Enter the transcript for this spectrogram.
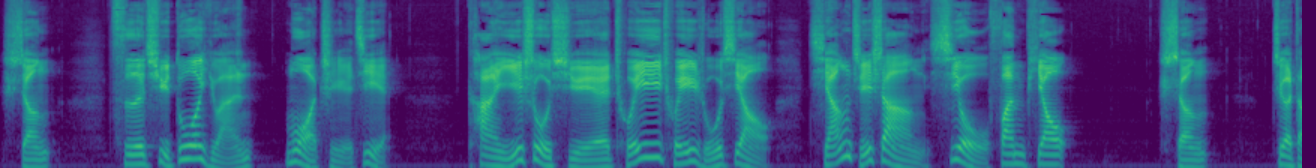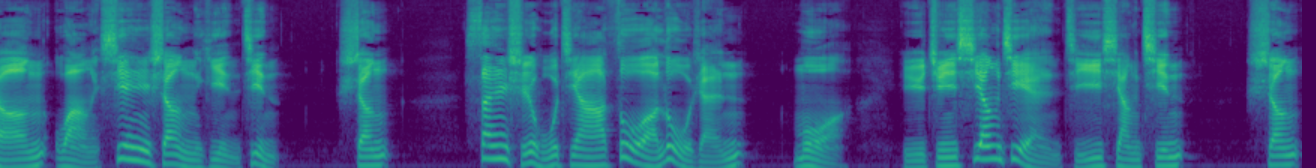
生。此去多远？莫指借。看一树雪垂垂如啸，墙直上绣翻飘。生，这等望先生引进。生三十无家作路人，莫与君相见即相亲。生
